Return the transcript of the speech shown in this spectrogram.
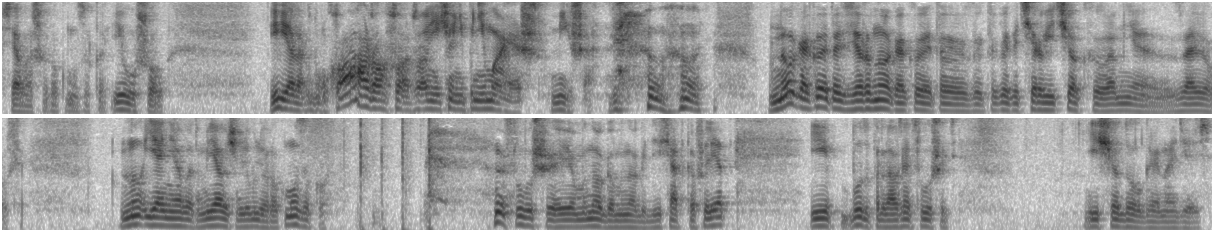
вся ваша рок-музыка. И ушел. И я так ха, ничего не понимаешь, Миша. Но какое-то зерно, какой-то какой червячок во мне завелся. Ну, я не об этом. Я очень люблю рок-музыку. Слушаю ее много-много десятков лет. И буду продолжать слушать еще долго, я надеюсь.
